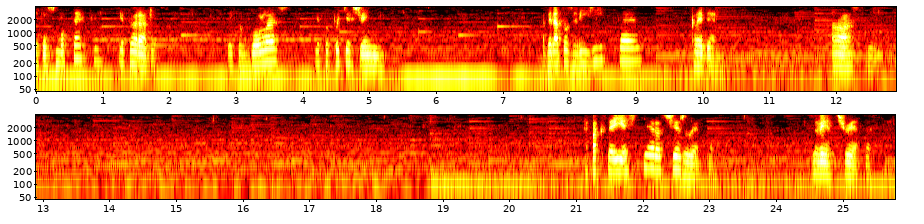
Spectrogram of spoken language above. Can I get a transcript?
Je to smutek, je to radost. Je to bolest, je to potěšení. A vy na to zhlížíte s klidem a láskou. A pak se ještě rozšiřujete. Zvětšujete se.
